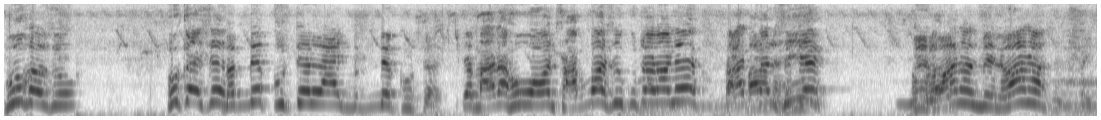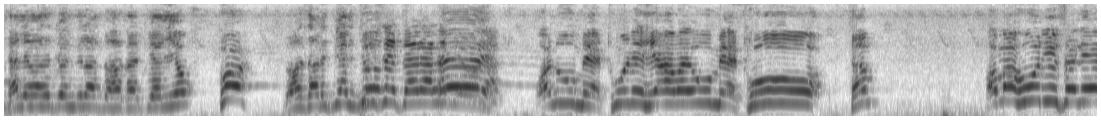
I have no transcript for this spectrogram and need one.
હું કહું છું? હું કહે છે બબ્બે કૂટર લાજ બબ્બે કૂટર. તે મારા હું સાબા છું કૂટરનો ને છું મેલવાનો જ મેલવાનો છું પૈસા લેવા દે જોનજીલાલ દસ રૂપિયા લ્યો. હો? દસ હજાર રૂપિયા લેજો એ, ઓનું મેઠું નહીં આવે એવું મેઠું. સમ આમાં હું છે લે?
